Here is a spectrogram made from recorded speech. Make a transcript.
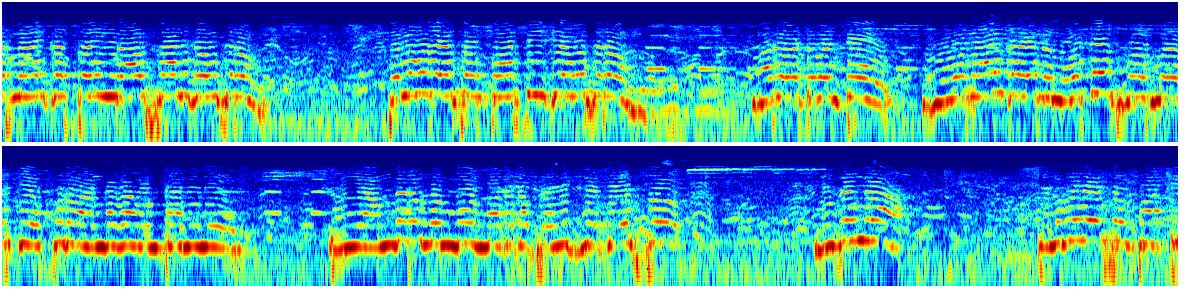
కేసీఆర్ నాయకత్వం ఈ రాష్ట్రానికి అవసరం. తెలుగుదేశం పార్టీకి అవసరం. మరి అటువంటి యువ నాయకుడైన లోకేష్ బాబు గారికి ఎప్పుడూ అండగా ఉంటానని మీ అందరి ముందు మొదట ప్రతిజ్ఞ చేస్తూ నిజంగా తెలుగుదేశం పార్టీ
